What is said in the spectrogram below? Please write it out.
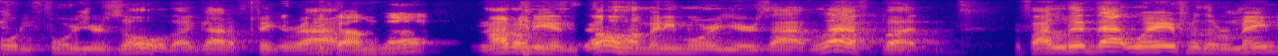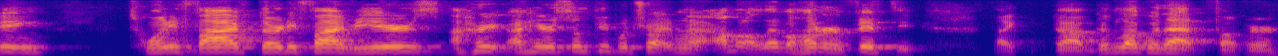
44 years old. I got to figure out. I don't even know how many more years I have left, but if I live that way for the remaining 25, 35 years, I hear, I hear some people trying, I'm going to live 150. Like, uh, good luck with that, fucker.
